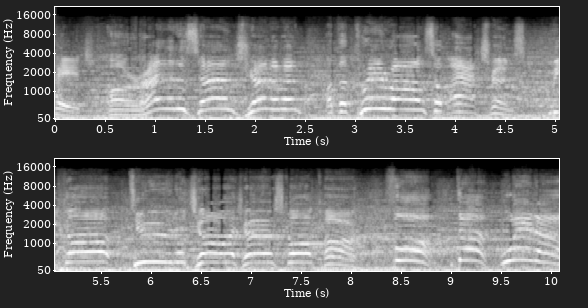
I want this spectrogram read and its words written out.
page All right, ladies and gentlemen, after three rounds of actions, we go to the Georgia scorecard for the winner.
